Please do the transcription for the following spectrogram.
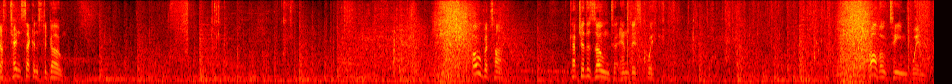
Just 10 seconds to go. Overtime. Capture the zone to end this quick. Bravo team wins.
